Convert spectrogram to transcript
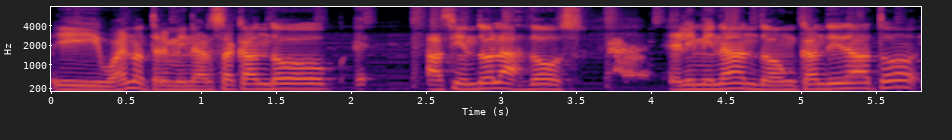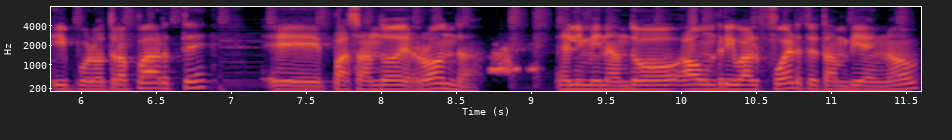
y bueno, terminar sacando, eh, haciendo las dos, eliminando a un candidato y por otra parte eh, pasando de ronda, eliminando a un rival fuerte también, ¿no?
